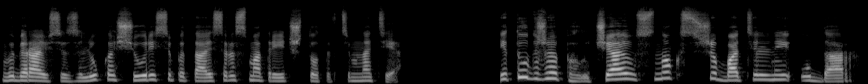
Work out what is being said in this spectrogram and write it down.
Выбираюсь из люка, щурясь и пытаясь рассмотреть что-то в темноте. И тут же получаю с ног сшибательный удар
